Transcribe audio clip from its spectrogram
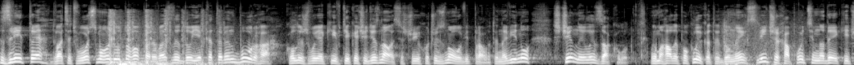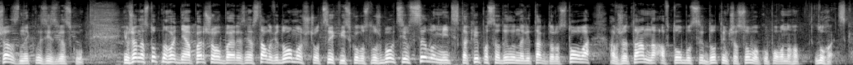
Звідти, 28 лютого, перевезли до Єкатеринбурга. Коли ж вояки втікачі дізналися, що їх хочуть знову відправити на війну, щинили заколот. Вимагали покликати до них слідчих, а потім на деякий час зникли зі зв'язку. І вже наступного дня, 1 березня, стало відомо, що цих військовослужбовців силоміць таки посадили на літак до Ростова, а вже там на автобуси до тимчасово окупованого Луганська.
